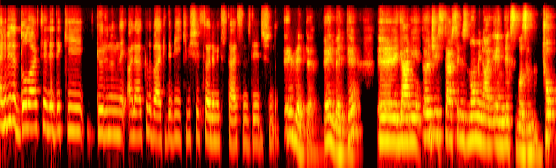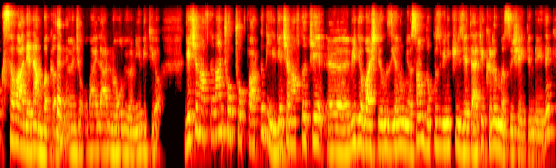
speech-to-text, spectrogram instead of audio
Hani bir de dolar TL'deki görünümle alakalı belki de bir iki bir şey söylemek istersiniz diye düşündüm. Elbette, elbette. Ee, yani önce isterseniz nominal endeks bazında çok kısa vadeden bakalım. Tabii. Önce olaylar ne oluyor, niye bitiyor. Geçen haftadan çok çok farklı değil. Geçen haftaki e, video başlığımız yanılmıyorsam 9200 yeter ki kırılması şeklindeydi.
